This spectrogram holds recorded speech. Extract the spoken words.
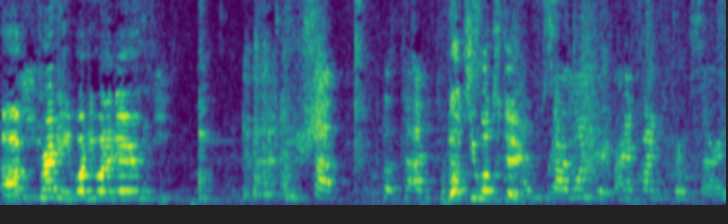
Uh, Freddy, what do you want to do? Sir, but, but I'm. What do you want to do? I'm sorry, I'm wondering. Can I find the door? Sorry.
